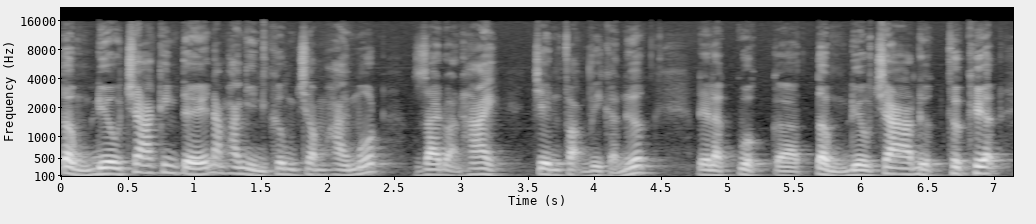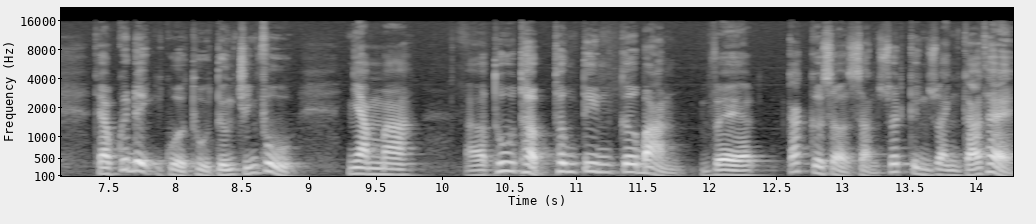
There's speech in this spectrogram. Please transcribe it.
tổng điều tra kinh tế năm 2021 giai đoạn 2 trên phạm vi cả nước. Đây là cuộc ờ, tổng điều tra được thực hiện theo quyết định của Thủ tướng Chính phủ nhằm à, à, thu thập thông tin cơ bản về các cơ sở sản xuất kinh doanh cá thể,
